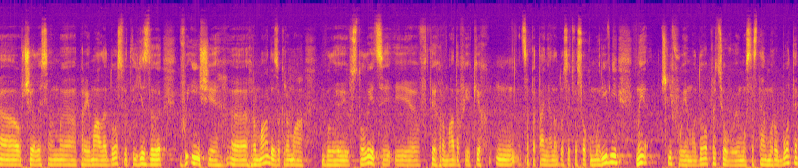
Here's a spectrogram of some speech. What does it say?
е, вчилися. Ми приймали досвід, їздили в інші е, громади, зокрема були в столиці і в тих громадах, в яких це питання на досить високому рівні. Ми шліфуємо, доопрацьовуємо систему роботи.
